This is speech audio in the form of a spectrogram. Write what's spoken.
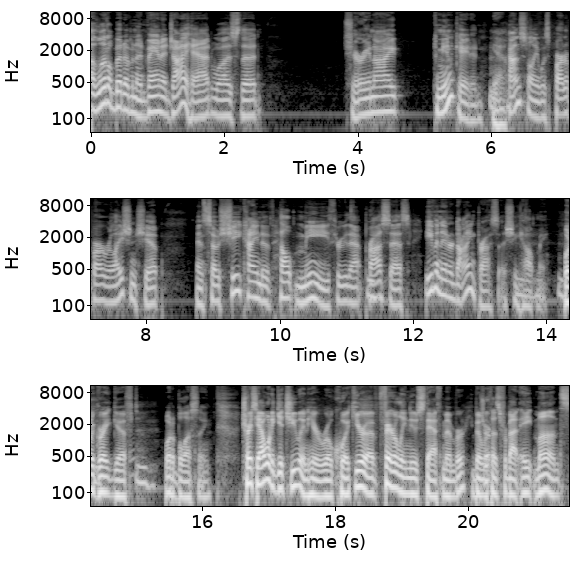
a little bit of an advantage I had was that Sherry and I communicated Yeah. constantly. It was part of our relationship. And so she kind of helped me through that mm-hmm. process. Even in her dying process, she helped me. Mm-hmm. What a great gift. Mm-hmm. What a blessing. Tracy, I want to get you in here real quick. You're a fairly new staff member. You've been with us for about eight months.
